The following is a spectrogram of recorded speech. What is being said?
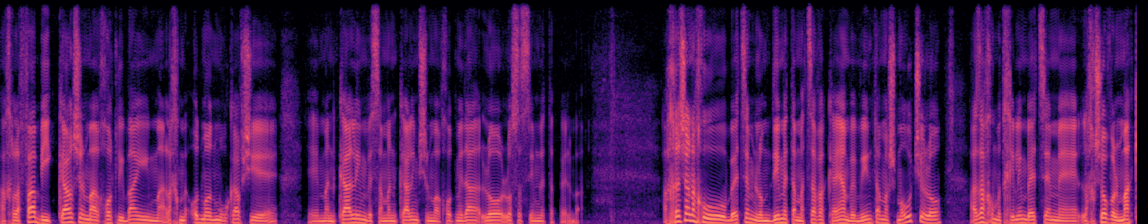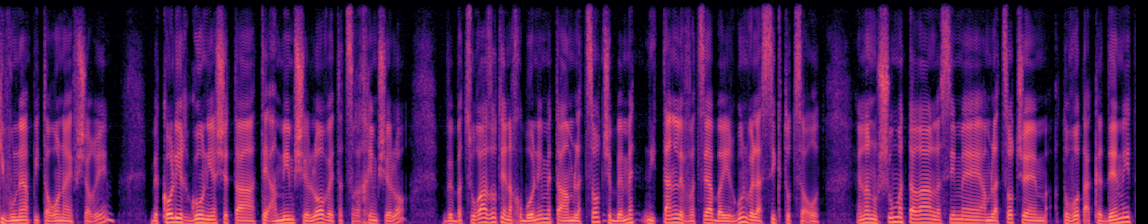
החלפה בעיקר של מערכות ליבה היא מהלך מאוד מאוד מורכב שמנכ"לים וסמנכ"לים של מערכות מידע לא, לא ששים לטפל בה. אחרי שאנחנו בעצם לומדים את המצב הקיים ומבינים את המשמעות שלו, אז אנחנו מתחילים בעצם אה, לחשוב על מה כיווני הפתרון האפשריים. בכל ארגון יש את הטעמים שלו ואת הצרכים שלו, ובצורה הזאת אנחנו בונים את ההמלצות שבאמת ניתן לבצע בארגון ולהשיג תוצאות. אין לנו שום מטרה לשים אה, המלצות שהן טובות אקדמית,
